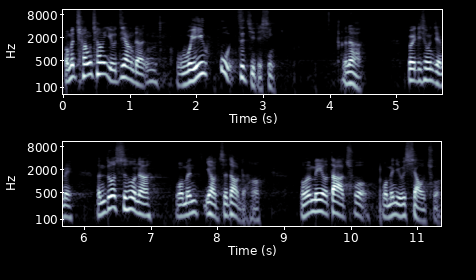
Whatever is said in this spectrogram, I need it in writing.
我们常常有这样的维护自己的心。那各位弟兄姐妹。很多时候呢，我们要知道的哈，我们没有大错，我们有小错，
